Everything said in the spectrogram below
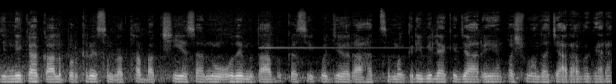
ਜਿੰਨੀ ਕਾ ਅਕਾਲ ਪੁਰਖ ਨੇ ਸਮਰੱਥਾ ਬਖਸ਼ੀ ਹੈ ਸਾਨੂੰ, ਉਹਦੇ ਮੁਤਾਬਕ ਅਸੀਂ ਕੁਝ ਰਾਹਤ ਸਮੱਗਰੀ ਵੀ ਲੈ ਕੇ ਜਾ ਰਹੇ ਹਾਂ, ਪਸ਼ੂਆਂ ਦਾ ਚਾਰਾ ਵਗੈਰਾ।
